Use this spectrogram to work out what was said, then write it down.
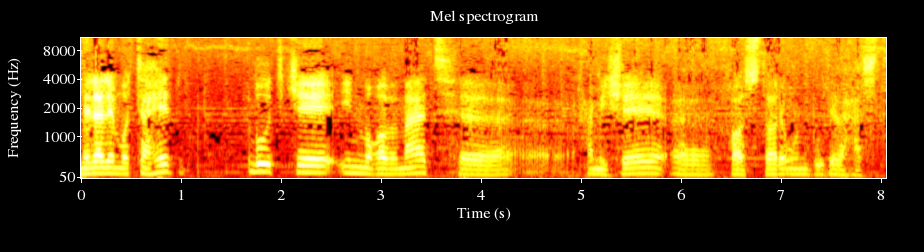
ملل متحد بود که این مقاومت همیشه خواستار اون بوده و هست.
